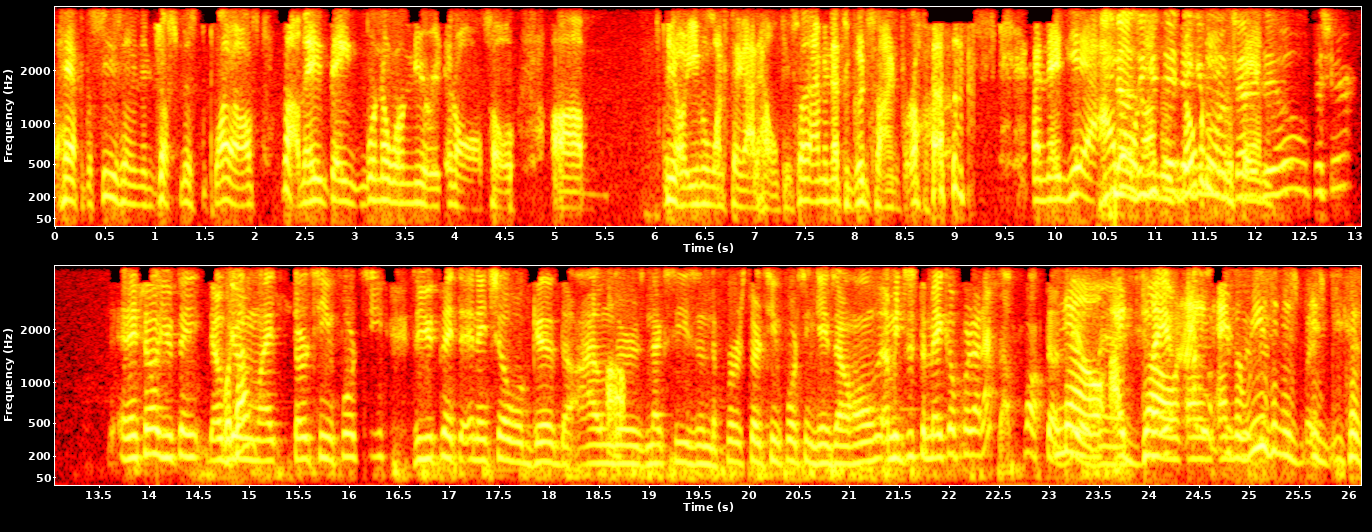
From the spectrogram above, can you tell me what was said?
half of the season and just missed the playoffs. No, they they were nowhere near it at all. So, um, you know, even once they got healthy. So I mean, that's a good sign for us. and then yeah, I now, don't do you think they give them a better deal this year? NHL, you think they'll What's give that? them like 13, 14? Do you think the NHL will give the Islanders uh, next season the first 13, 14 games at home? I mean, just to make up for that? That's a fucked up no, deal, No, I don't. Like, and and the reason is is because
